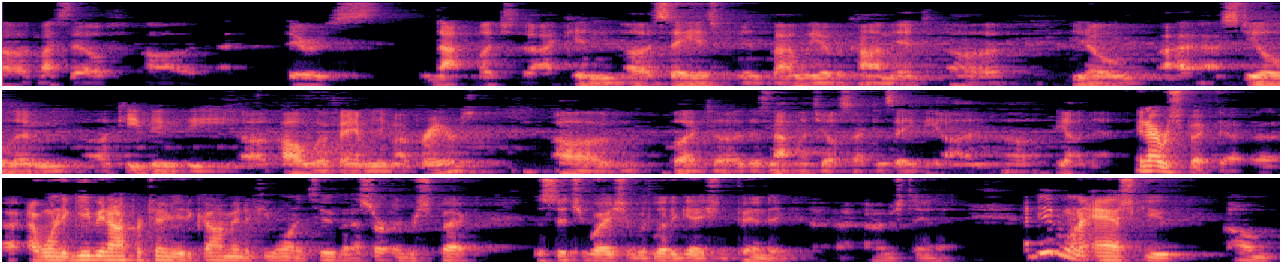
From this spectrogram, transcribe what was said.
uh, myself, uh, there's not much that I can uh, say as, as, by way of a comment. You know, I, I still am uh, keeping the uh, Caldwell family in my prayers, um, but uh, there's not much else I can say beyond uh, beyond that. And I respect that. I, I wanted to give you an opportunity to comment if you wanted to, but I certainly respect the situation with litigation pending. I, I understand that. I did want to ask you, um,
